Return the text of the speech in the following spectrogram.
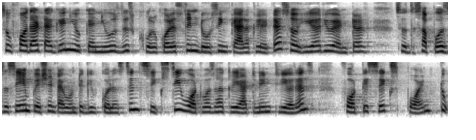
so for that again you can use this colistin dosing calculator. So here you enter, so the, suppose the same patient I want to give colistin 60, what was her creatinine clearance? 46.2.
